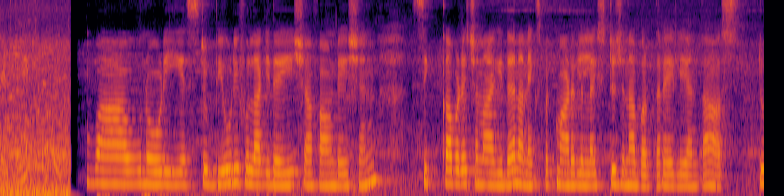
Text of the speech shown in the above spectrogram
ಹೇಳ್ತೀನಿ. ವಾವ್ ನೋಡಿ ಎಷ್ಟು ಬ್ಯೂಟಿಫುಲ್ ಆಗಿದೆ ಈಶಾ ಫೌಂಡೇಶನ್ ಸಿಕ್ಕಾಪಟ್ಟೆ ಚೆನ್ನಾಗಿದೆ. ನಾನು ಎಕ್ಸ್ಪೆಕ್ಟ್ ಮಾಡಿರಲಿಲ್ಲ ಇಷ್ಟು ಜನ ಬರ್ತಾರೆ ಇಲ್ಲಿ ಅಂತ. ಅಷ್ಟು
